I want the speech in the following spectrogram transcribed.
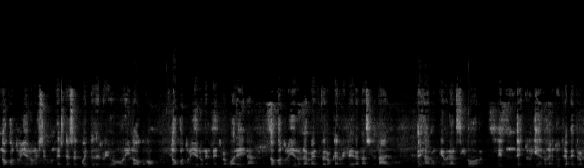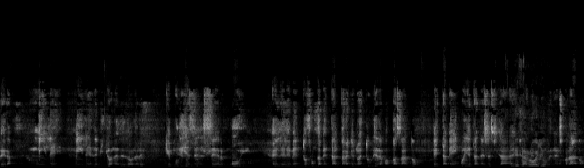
No construyeron el segundo, el tercer puente del río Orinoco, no construyeron el metro Aguarena, no construyeron la red ferrocarrilera nacional, dejaron quebrar Sidor, eh, destruyeron la industria petrolera, miles, miles de millones de dólares que pudiesen ser hoy el elemento fundamental para que no estuviéramos pasando esta mengua y estas necesidades. El desarrollo. venezolano.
